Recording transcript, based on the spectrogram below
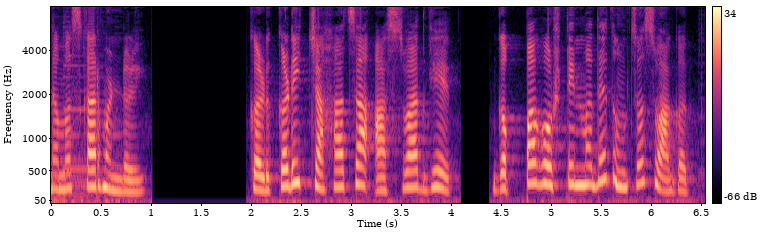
नमस्कार मंडळी. कडकडीत चहाचा आस्वाद घेत गप्पा गोष्टींमध्ये तुमचं स्वागत.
